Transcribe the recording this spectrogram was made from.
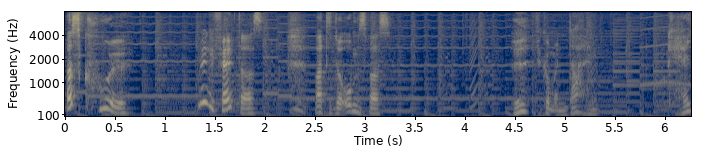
Das ist cool. Mir gefällt das. Warte, da oben ist was. Hä? Wie kommt man denn da hin? Okay.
